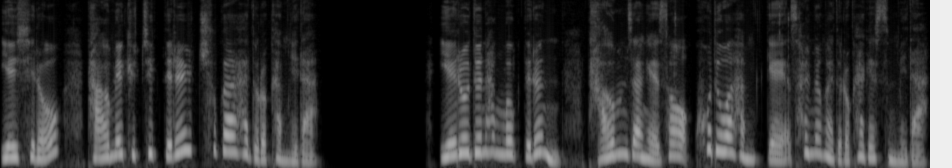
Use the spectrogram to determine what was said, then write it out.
예시로 다음의 규칙들을 추가하도록 합니다. 예로 든 항목들은 다음 장에서 코드와 함께 설명하도록 하겠습니다.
